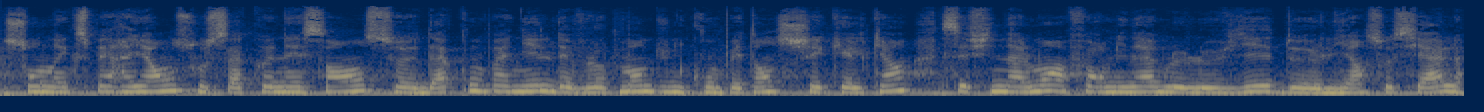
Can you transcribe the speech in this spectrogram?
son expérience ou sa connaissance, d'accompagner le développement d'une compétence chez quelqu'un, c'est finalement un formidable levier de lien social.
